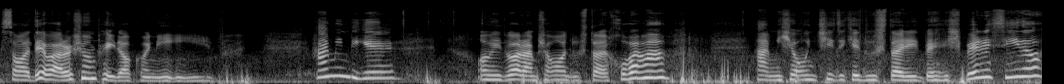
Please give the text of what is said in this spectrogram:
ساده براشون پیدا کنیم. همین دیگه. امیدوارم شما دوستای خوبم هم همیشه اون چیزی که دوست دارید بهش برسید و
